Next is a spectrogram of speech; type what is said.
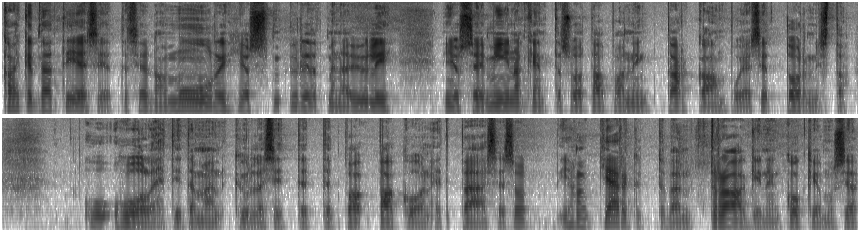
kaiken tämä tiesi, että se on muuri, jos yrität mennä yli, niin jos ei miinakenttä sua tapa, niin tarkka ampuja sieltä tornista hu- huolehti tämän kyllä sitten, että pakoon et pääse. Se on ihan järkyttävän traaginen kokemus ja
